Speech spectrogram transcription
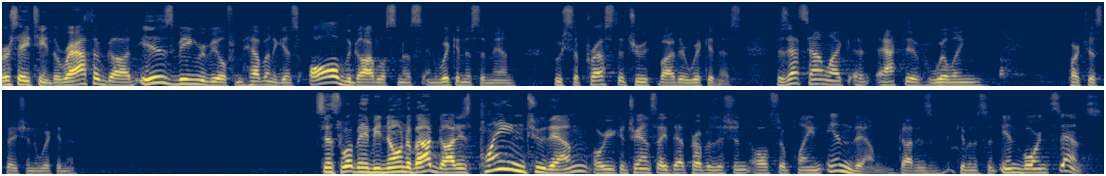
Verse 18 The wrath of God is being revealed from heaven against all the godlessness and wickedness of men who suppress the truth by their wickedness. Does that sound like an active, willing participation in wickedness? Since what may be known about God is plain to them, or you could translate that preposition also plain in them. God has given us an inborn sense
